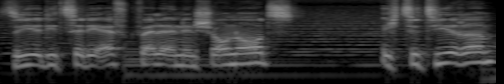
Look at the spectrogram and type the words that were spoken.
Siehe die CDF-Quelle in den Show Notes. Ich zitiere:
